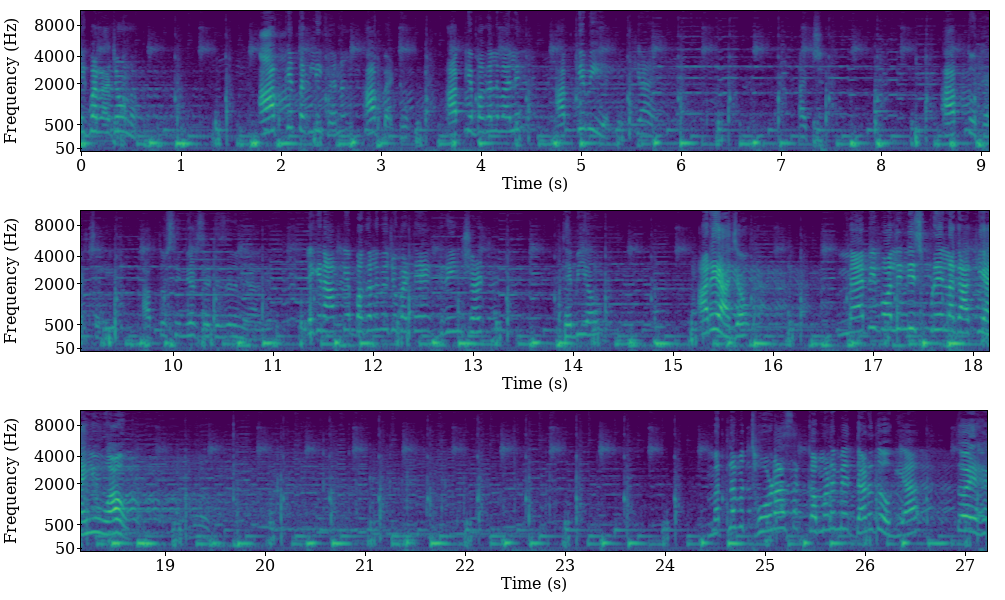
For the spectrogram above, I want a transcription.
एक बार आ जाओ ना। आपके तकलीफ़ है ना? आप बैठो। आपके बगल वाले? आपके भी है? क्या है? अच्छा आप तो खैर चलिए। आप तो सीनियर सिटीजन में आ गए। लेकिन आपके बगल में जो बैठे हैं ग्रीन शर्ट थे भी आओ अरे आ जाओ। मैं भी वॉलिनी स्प्रे लगा के आई हूँ, आओ। मतलब थोड़ा सा कमर में दर्द हो गया तो यह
